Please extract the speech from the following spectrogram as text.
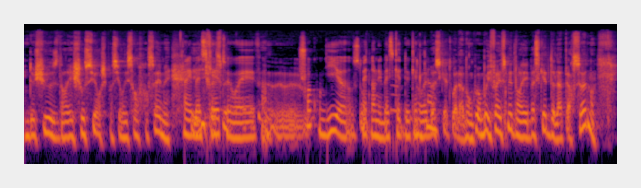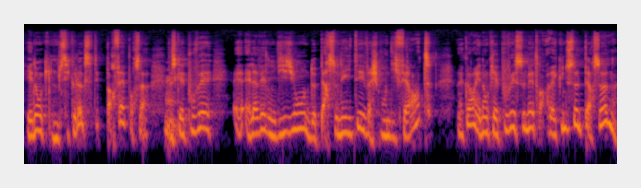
in the shoes, dans les chaussures. Je sais pas si on dit ça en français, mais dans les baskets, ouais. Enfin, euh, je crois qu'on dit euh, se mettre dans les baskets de quelqu'un. Dans les baskets, voilà. Donc il fallait se mettre dans les baskets de la personne. Et donc une psychologue, c'était parfait pour ça, parce qu'elle pouvait, elle avait une vision de personnalité vachement différente D'accord? Et donc elle pouvait se mettre avec une seule personne,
